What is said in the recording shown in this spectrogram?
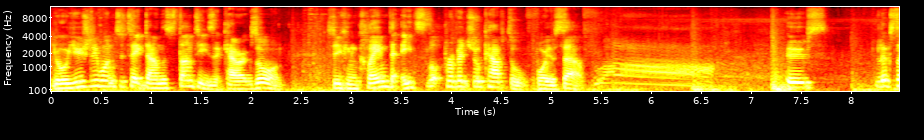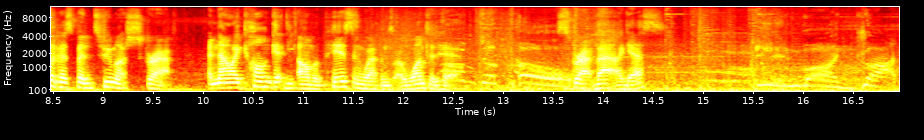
you'll usually want to take down the stunties at Karak Zorn, so you can claim the 8-slot provincial capital for yourself. Oops, Looks like I spent too much scrap, and now I can't get the armor-piercing weapons I wanted here. Scrap that, I guess. In my gut.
